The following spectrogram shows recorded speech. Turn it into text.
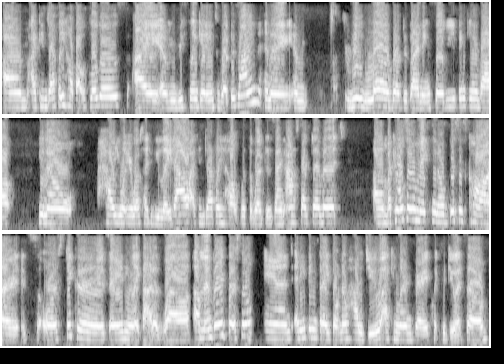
um, I can definitely help out with logos. I am recently getting into web design, and I am really love web designing. So if you're thinking about, you know, how you want your website to be laid out, I can definitely help with the web design aspect of it. Um, I can also make, you know, business cards or stickers or anything like that as well. Um, I'm very versatile, and anything that I don't know how to do, I can learn very quick to do it. So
